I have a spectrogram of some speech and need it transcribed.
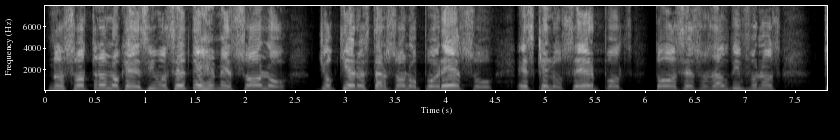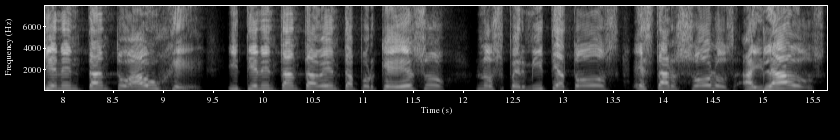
Nosotros lo que decimos es déjeme solo, yo quiero estar solo. Por eso es que los AirPods, todos esos audífonos tienen tanto auge y tienen tanta venta porque eso nos permite a todos estar solos, aislados.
